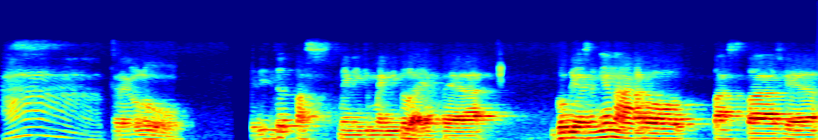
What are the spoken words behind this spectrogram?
ah Trello. Jadi itu task manajemen gitu lah ya, kayak gue biasanya naro tas-tas kayak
